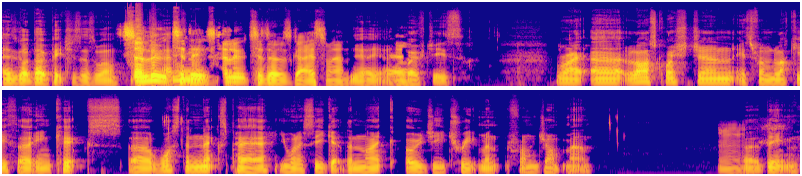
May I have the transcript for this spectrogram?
And he's got dope pictures as well. salute to And- the salute to those guys, man. Yeah, yeah, Yeah. both G's. Right. Uh, last question is from Lucky Thirteen Kicks. Uh, what's the next pair you want to see get the Nike OG treatment from Jumpman? Mm. Uh, Dean.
